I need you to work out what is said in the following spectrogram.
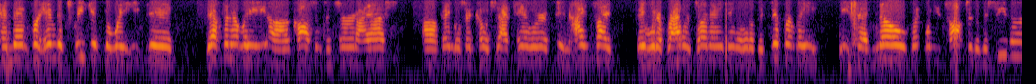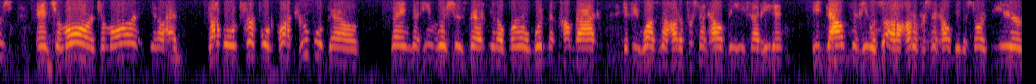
And then for him to tweak it the way he did definitely uh, caused some concern. I asked uh, Bengals head coach Zac Taylor in hindsight they would have rather done anything a little bit differently. He said no, but when you talk to the receivers and Ja'Marr, Ja'Marr, you know, had doubled, tripled, quadrupled down, saying that he wishes that you know Burrow wouldn't have come back if he wasn't 100% healthy. He said he didn't. He doubts that he was uh, 100% healthy to start the year.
